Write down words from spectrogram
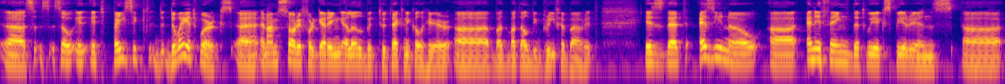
uh, so, so it, it, basically the, way it works, uh, and I'm sorry for getting a little bit too technical here, uh, but but I'll be brief about it. Is that as you know, uh, anything that we experience uh,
